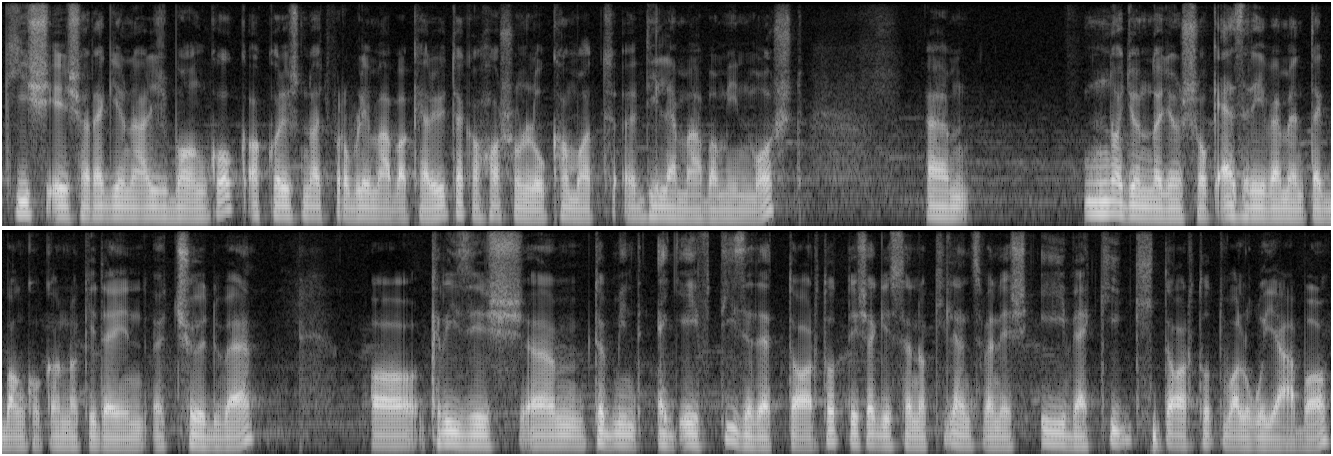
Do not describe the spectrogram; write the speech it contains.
kis és a regionális bankok akkor is nagy problémába kerültek, a hasonló kamat dilemmába, mint most. Nagyon-nagyon sok ezréve mentek bankok annak idején csődbe, a krízis több mint egy évtizedet tartott, és egészen a 90-es évekig tartott valójában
